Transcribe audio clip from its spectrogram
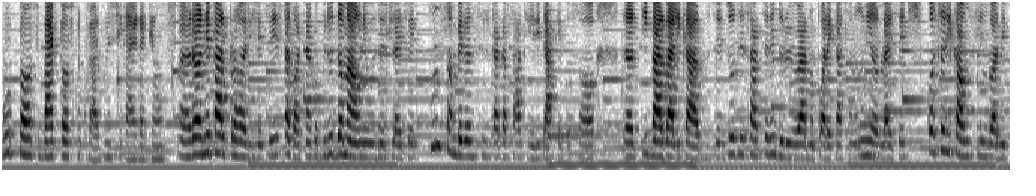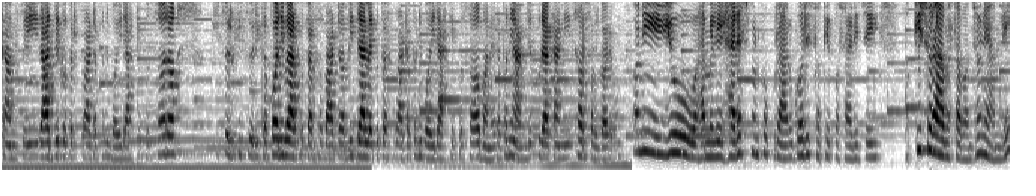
गुड टच ब्याड टचको कुराहरू पनि सिकाएका थियौँ। र नेपाल प्रहरीले चाहिँ यस्ता घटनाको विरुद्धमा आउने उजुरलाई चाहिँ कुन संवेदनशीलताका साथ हेरिराखेको छ? र ती बालबालिकाहरू चाहिँ जो चाहिँ साँच्चै नै दुर्व्यवहारमा परेका छन् उनीहरूलाई चाहिँ कसरी काउन्सिलिङ गर्ने काम चाहिँ राज्यको तर्फबाट पनि भइराखेको छ? र किशोर किशोरीका परिवारको तर्फबाट विद्यालयको तर्फबाट पनि भइराखेको छ भनेर पनि हामीले कुराकानी छलफल गऱ्यौँ अनि यो हामीले ह्यारेसमेन्टको कुराहरू गरिसके पछाडि चाहिँ किशोर अवस्था भन्छौँ नि हामीले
